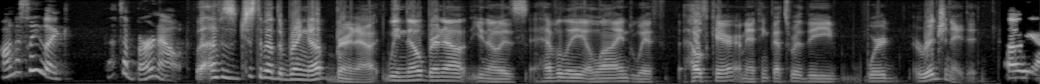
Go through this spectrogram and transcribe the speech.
honestly like that's a burnout. Well, I was just about to bring up burnout. We know burnout, you know, is heavily aligned with healthcare. I mean, I think that's where the word originated. Oh yeah.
